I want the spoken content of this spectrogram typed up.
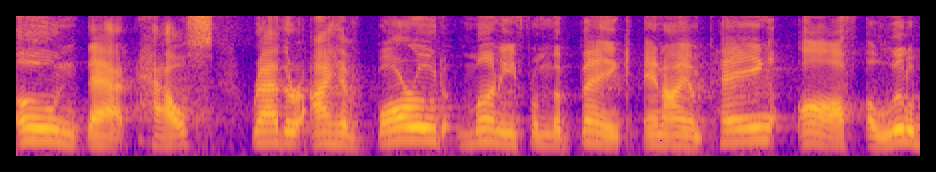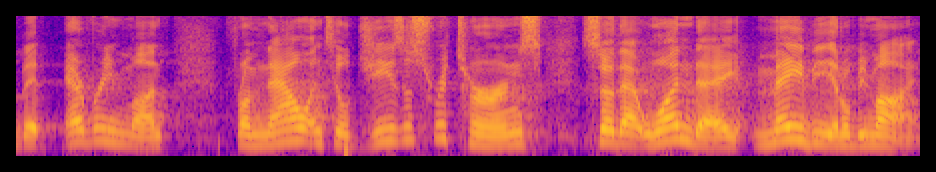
own that house. Rather, I have borrowed money from the bank and I am paying off a little bit every month from now until Jesus returns so that one day maybe it'll be mine.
